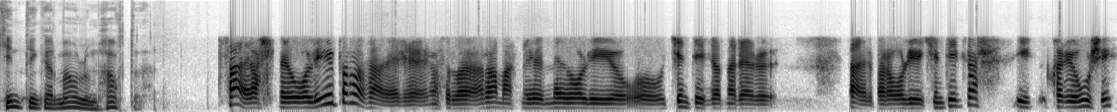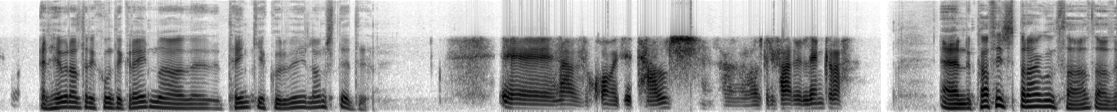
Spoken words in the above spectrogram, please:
kyndingar málum háttað? Það er allt með ólíu bara. Það er eh, náttúrulega ramagni með ólíu og kyndingarnar eru, það eru bara ólíu kyndingar í hverju húsi. En hefur aldrei komið til greina að tengja ykkur við landsnitið? E, það komið til tals, það er aldrei farið lengra. En hvað finnst bragum það að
